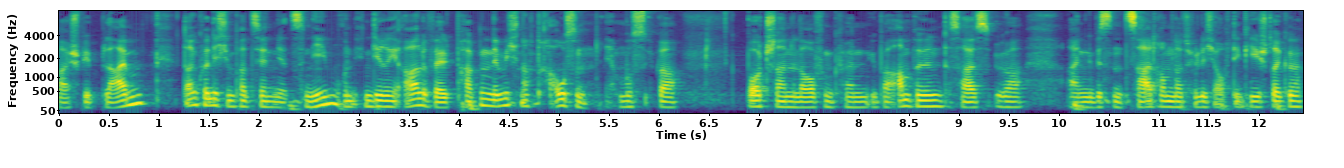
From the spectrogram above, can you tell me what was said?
Beispiel bleiben, dann könnte ich den Patienten jetzt nehmen und in die reale Welt packen, nämlich nach draußen. Er muss über Bordsteine laufen können, über Ampeln, das heißt über einen gewissen Zeitraum natürlich auch die Gehstrecke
